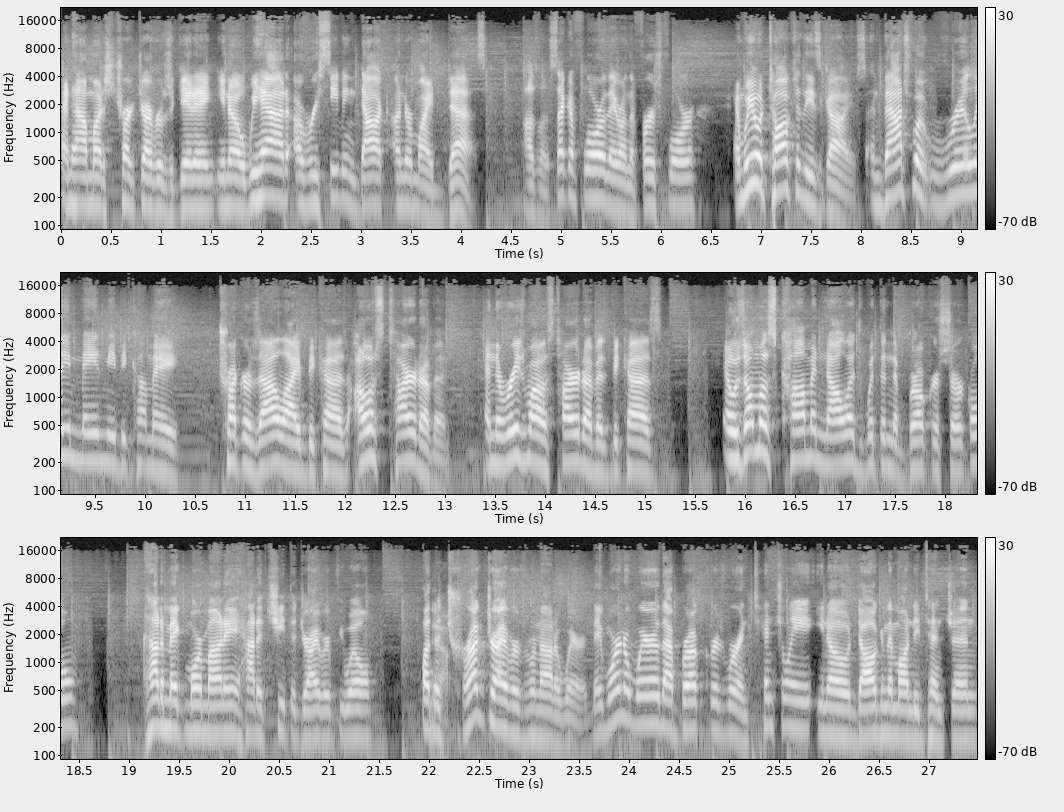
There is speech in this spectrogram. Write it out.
and how much truck drivers are getting. You know, we had a receiving dock under my desk. I was on the second floor, they were on the first floor, and we would talk to these guys. And that's what really made me become a trucker's ally because I was tired of it. And the reason why I was tired of it is because it was almost common knowledge within the broker circle how to make more money, how to cheat the driver, if you will. But yeah. the truck drivers were not aware. They weren't aware that brokers were intentionally, you know, dogging them on detention.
